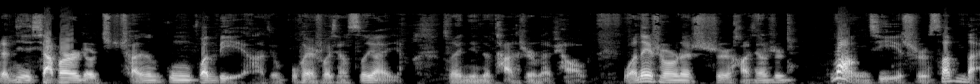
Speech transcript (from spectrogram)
人家下班就全宫关闭啊，就不会说像寺院一样，所以您就踏踏实实买票了。我那时候呢是好像是旺季是三百，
